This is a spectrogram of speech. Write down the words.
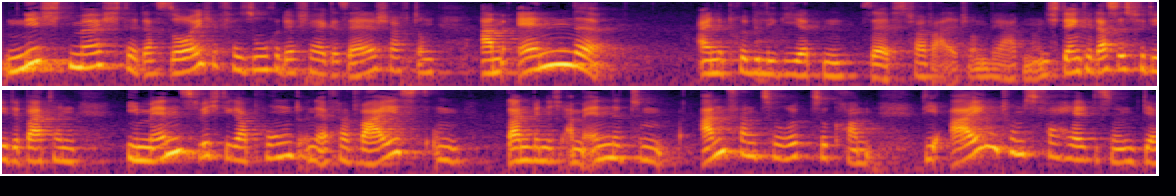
nicht möchte, dass solche Versuche der Vergesellschaftung am Ende eine privilegierten Selbstverwaltung werden. Und ich denke, das ist für die Debatte ein immens wichtiger Punkt und er verweist, um dann bin ich am Ende zum Anfang zurückzukommen, die Eigentumsverhältnisse und der,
